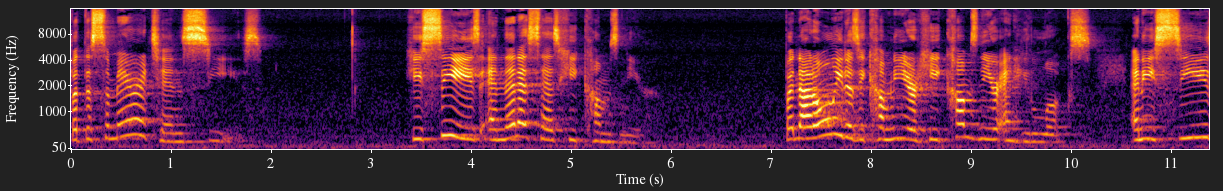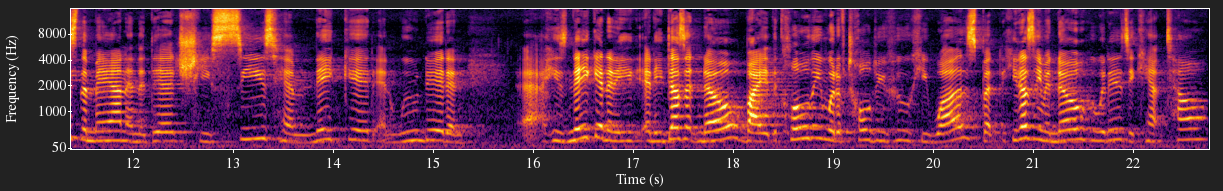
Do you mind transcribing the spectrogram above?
But the Samaritan sees. He sees, and then it says he comes near. But not only does he come near, he comes near and he looks. And he sees the man in the ditch. He sees him naked and wounded, and uh, he's naked and he, and he doesn't know. By the clothing, would have told you who he was, but he doesn't even know who it is. He can't tell.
